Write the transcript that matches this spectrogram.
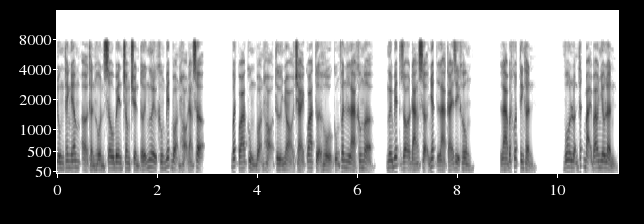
lùng thanh âm ở thần hồn sâu bên trong truyền tới ngươi không biết bọn họ đáng sợ. Bất quá cùng bọn họ từ nhỏ trải qua tựa hồ cũng phân là không mở, ngươi biết rõ đáng sợ nhất là cái gì không? Là bất khuất tinh thần vô luận thất bại bao nhiêu lần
